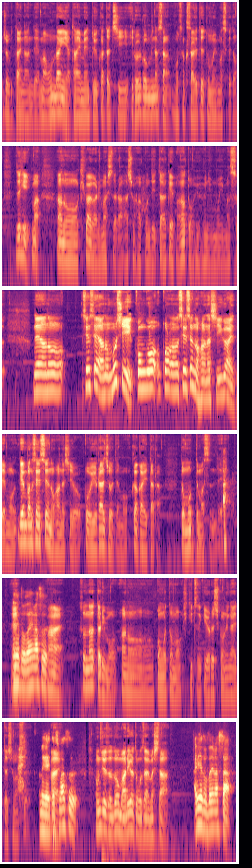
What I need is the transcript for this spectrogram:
状態なんで、まあ、オンラインや対面という形いろいろ皆さん模索されていると思いますけどぜひ、まあ、あの機会がありましたら足を運んでいただければなというふうに思います。であの先生あのもし今後この先生の話以外でも現場の先生の話をこういうラジオでも伺えたらと思ってますんでありがとうございます。はいそのあたりも、あの今後とも引き続きよろしくお願いいたします。はい、お願いいたします、はい、本日はどうもありがとうございました。ありがとうございました。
